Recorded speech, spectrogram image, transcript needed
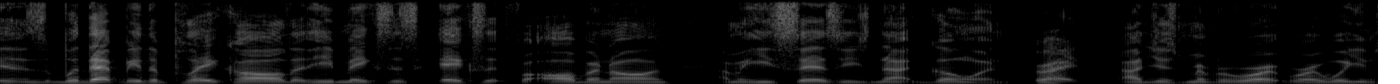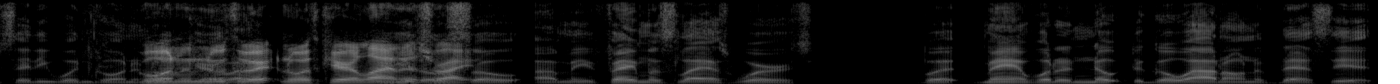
is would that be the play call that he makes his exit for Auburn on? I mean, he says he's not going. Right. I just remember Roy, Roy Williams said he wasn't going to Going North to North, Carolina. North Carolina, that's know, right. So I mean, famous last words. But man, what a note to go out on if that's it.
